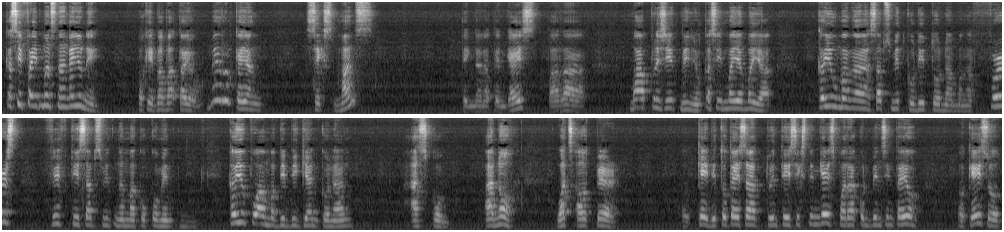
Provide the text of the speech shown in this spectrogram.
Kasi 5 months na ngayon eh. Okay, baba tayo. Meron kayang 6 months? Tingnan natin guys para ma-appreciate ninyo kasi maya-maya kayong mga subsmit ko dito na mga first 50 subsmit na magko-comment kayo po ang mabibigyan ko ng ASCOM. Ano? What's out pair? Okay, dito tayo sa 2016 guys para convincing tayo. Okay, so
